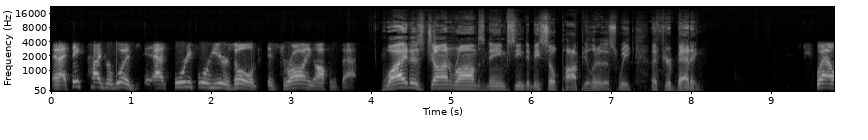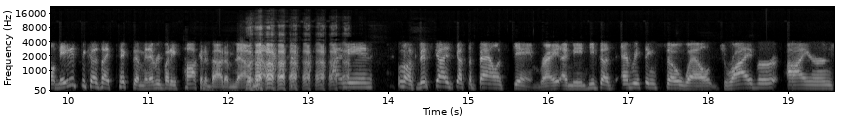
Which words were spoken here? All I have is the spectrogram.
and I think Tiger Woods, at 44 years old, is drawing off of that. Why does Jon Rahm's name seem to be so popular this week if you're betting? Well, maybe it's because I picked him and everybody's talking about him now. No. I mean, look, this guy's got the balanced game, right? I mean, he does everything so well driver, irons,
